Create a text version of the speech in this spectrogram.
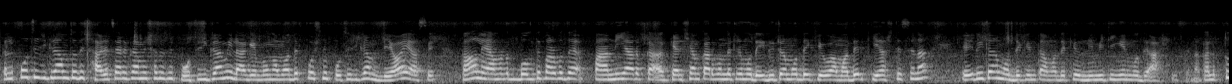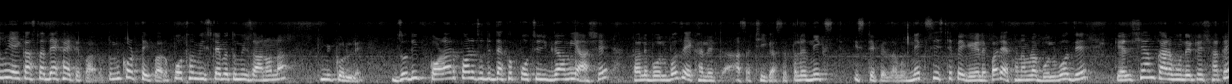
তাহলে পঁচিশ গ্রাম যদি সাড়ে চার গ্রামের সাথে যদি পঁচিশ গ্রামই লাগে এবং আমাদের প্রশ্নে পঁচিশ গ্রাম দেওয়াই আসে তাহলে আমরা বলতে পারব যে পানি আর ক্যালসিয়াম কার্বনেটের মধ্যে এই দুইটার মধ্যে কেউ আমাদের কি আসতেছে না, এই দুইটার মধ্যে কিন্তু আমাদের কেউ লিমিটিংয়ের মধ্যে আসতেছে না। তাহলে তুমি এই কাজটা দেখাইতে পারো, তুমি করতেই পারো। প্রথম স্টেপে তুমি জানো না, তুমি করলে। যদি করার পরে যদি দেখো পঁচিশ গ্রামই আসে, তাহলে বলব যে এখানে আচ্ছা ঠিক আছে, তাহলে নেক্সট স্টেপে যাব। নেক্সট স্টেপে গেলে পরে এখন আমরা বলব যে ক্যালসিয়াম কার্বনেটের সাথে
